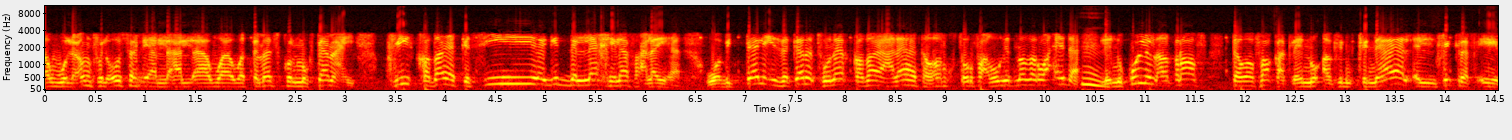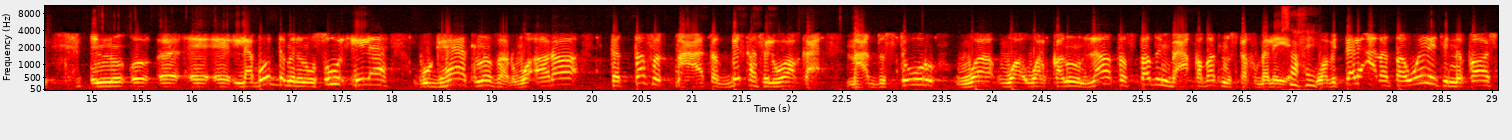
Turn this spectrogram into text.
أو العنف الأسري والتماسك المجتمعي. في قضايا كثيرة جدا لا خلاف عليها. وبالتالي إذا كانت هناك قضايا عليها توافق ترفع وجهة نظر واحدة. لأنه كل الأطراف توافقت. لأنه في النهاية الفكرة في إيه؟ إنه لابد من الوصول إلى وجهات نظر وآراء تتفق مع تطبيقها في الواقع. مع الدستور و و والقانون لا تصطدم بعقبات مستقبلية. صحيح. وبالتالي على طاولة النقاش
